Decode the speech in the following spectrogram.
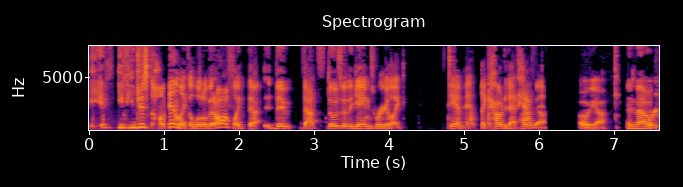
if if you just come in like a little bit off, like that, they, that's those are the games where you're like, damn it, like how did that oh, happen? Yeah. Oh yeah, and that was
